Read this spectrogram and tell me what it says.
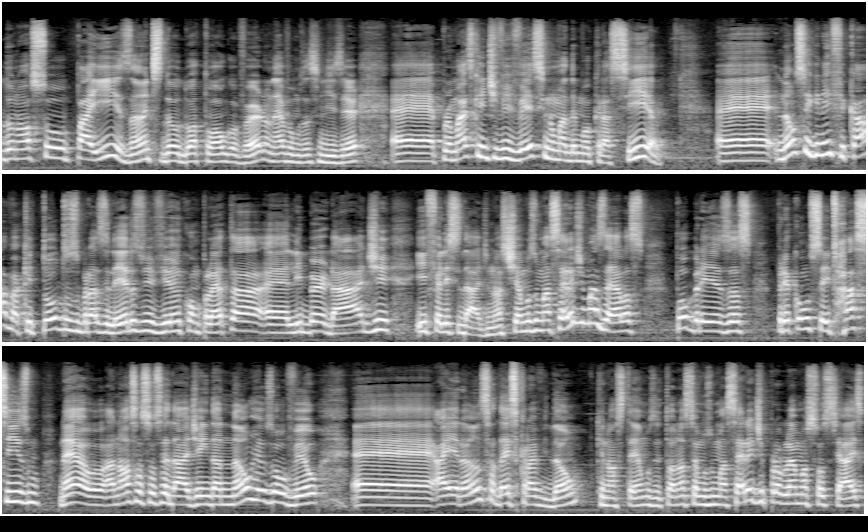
do, nosso país, antes do, do, atual governo, né, vamos assim dizer. É, por mais que a gente vivesse numa democracia, é, não significava que todos os brasileiros viviam em completa é, liberdade e felicidade. Nós tínhamos uma série de mazelas, pobrezas, preconceito, racismo. Né? A nossa sociedade ainda não resolveu é, a herança da escravidão que nós temos, então nós temos uma série de problemas sociais.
